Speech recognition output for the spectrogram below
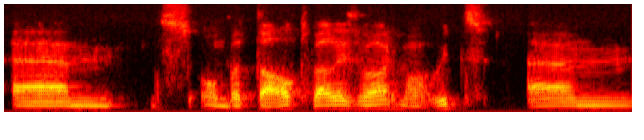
Ehm, dat is onbetaald weliswaar, maar goed. Ehm,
